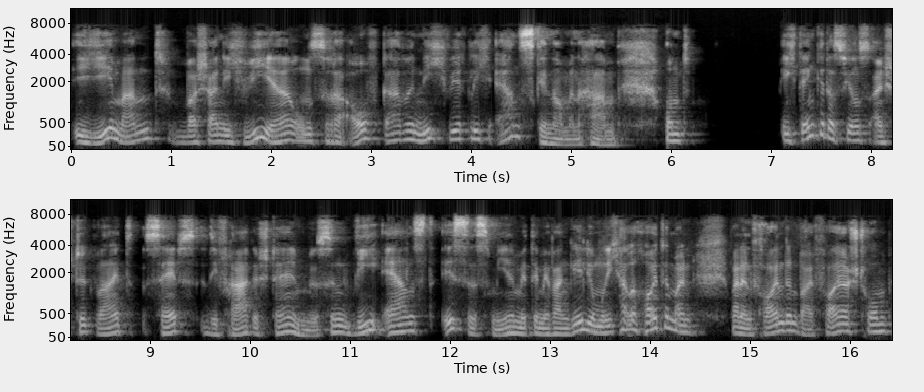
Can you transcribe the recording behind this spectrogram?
jemand, wahrscheinlich wir, unsere Aufgabe nicht wirklich ernst genommen haben. Und ich denke, dass wir uns ein Stück weit selbst die Frage stellen müssen, wie ernst ist es mir mit dem Evangelium? Und ich habe heute mein, meinen Freunden bei Feuerstrom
